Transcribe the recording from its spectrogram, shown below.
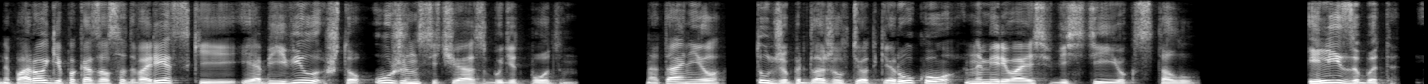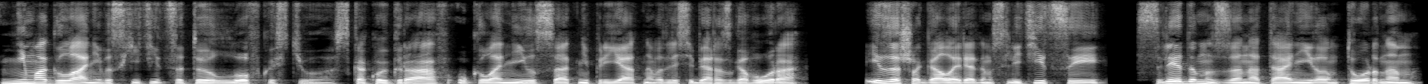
На пороге показался дворецкий и объявил, что ужин сейчас будет подан. Натаниэл тут же предложил тетке руку, намереваясь ввести ее к столу. Элизабет не могла не восхититься той ловкостью, с какой граф уклонился от неприятного для себя разговора и зашагала рядом с Летицией, следом за Натаниелом Торном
